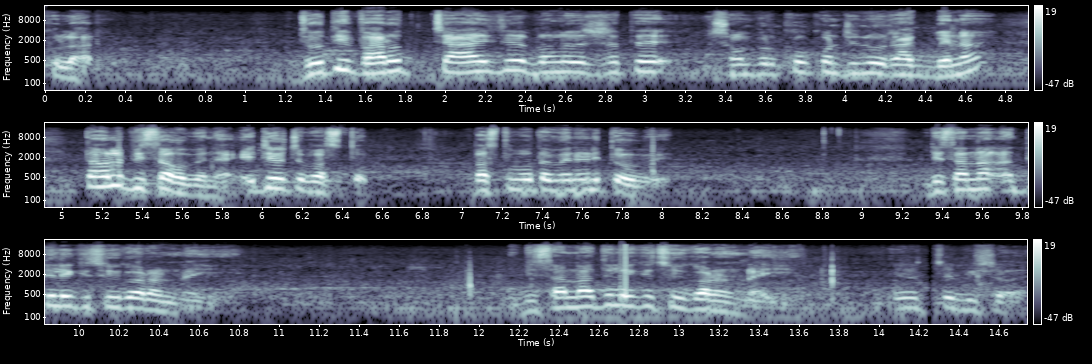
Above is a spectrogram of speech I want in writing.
খোলার। যদি ভারত চায় যে বাংলাদেশের সাথে সম্পর্ক কন্টিনিউ রাখবে না, তাহলে ভিসা হবে না। এটি হচ্ছে বাস্তব। বাস্তবতা মেনে নিতে হবে। ভিসা না দিলে কিছুই করার নাই। ভিসা না দিলে কিছুই করার নাই। এই হচ্ছে বিষয়।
